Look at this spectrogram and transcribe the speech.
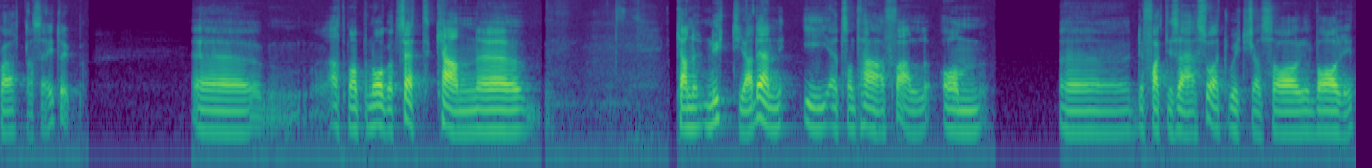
sköta sig typ. Eh, att man på något sätt kan eh, kan nyttja den i ett sånt här fall om Eh, det faktiskt är så att Richards har varit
